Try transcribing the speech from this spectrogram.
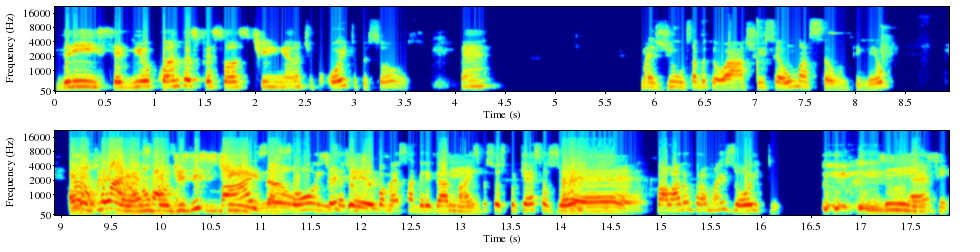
Dri, você viu quantas pessoas tinha? Tinha, tipo, oito pessoas? É. Mas, Ju, sabe o que eu acho? Isso é uma ação, entendeu? Não, claro, eu não vou desistir. Mais não, ações, a gente começa a agregar Sim. mais pessoas, porque essas oito é. falaram para mais oito. Sim, né? sim.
